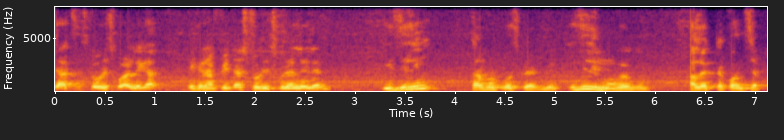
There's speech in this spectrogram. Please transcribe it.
যা আছে স্টোরেজ করার লেগা, এখানে আপনি এটা স্টোরেজ করে নিলেন ইজিলি তারপর ক্লোজ করে দিলেন ইজিলি মুভেবল ভালো একটা কনসেপ্ট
